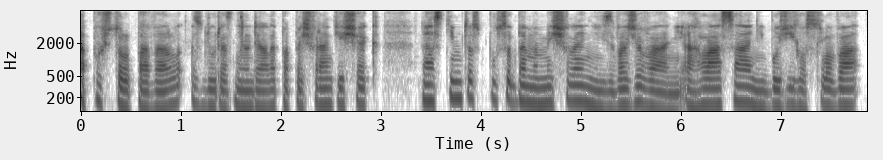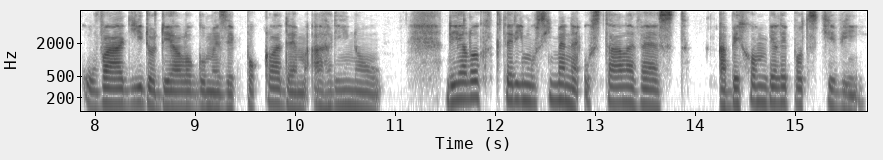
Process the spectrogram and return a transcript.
Apoštol Pavel, zdůraznil dále papež František, nás tímto způsobem myšlení, zvažování a hlásání božího slova uvádí do dialogu mezi pokladem a hlínou. Dialog, který musíme neustále vést, abychom byli poctiví.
